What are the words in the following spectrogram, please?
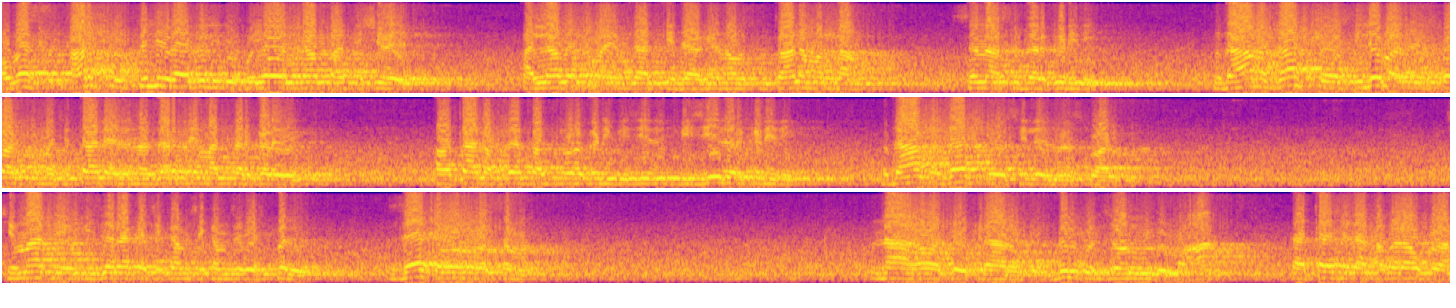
او بس ارت تلی راغلي دی خو یو الله پاتې شوی الله به ما امداد کې دا غنه او تعالی الله سنا صدر کړی دي دا هغه ذات په وسیله باندې سوال کوم چې تعالی د نظر نعمت درکړي او تعالی خپل په دور کې بيزي بيزي درکړي دي دا هغه ذات په وسیله نه سوال کوم چې ما ته یو بيزره کا چې کم سے کم زری خپل ذات اور وسم نه هغه اقرار وکړ بالکل ضروري دی ما تا ته دا خبره وکړه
